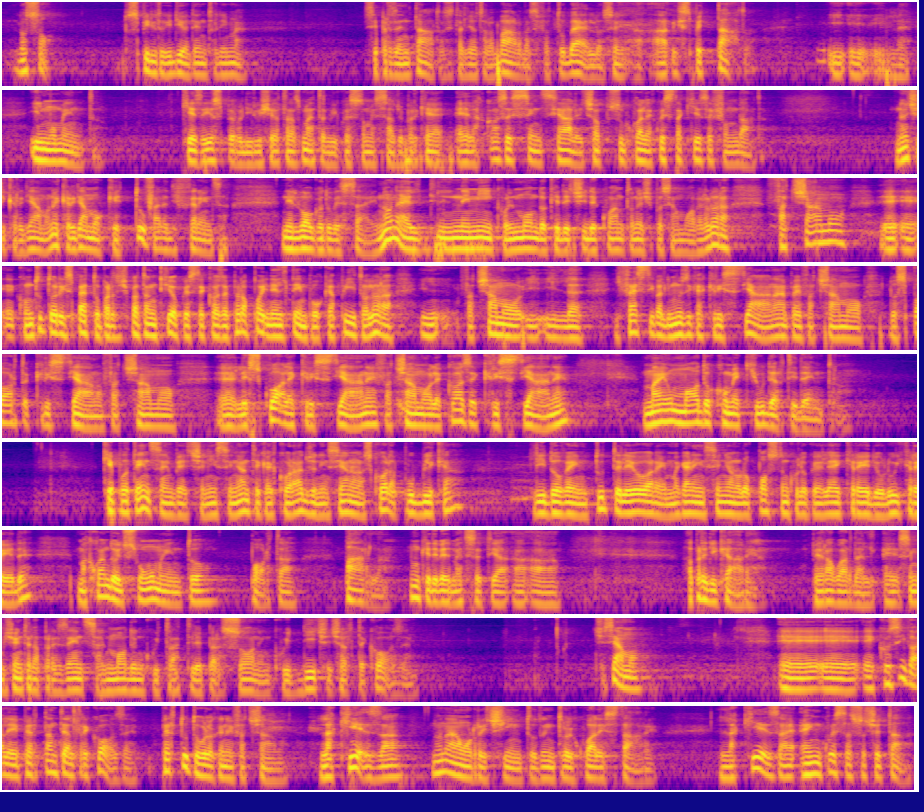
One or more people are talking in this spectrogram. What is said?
lo so, lo Spirito di Dio è dentro di me. Si è presentato, si è tagliato la barba, si è fatto bello, si è, ha rispettato il, il, il momento. Chiesa, io spero di riuscire a trasmettervi questo messaggio perché è la cosa essenziale ciò sul quale questa Chiesa è fondata. Noi ci crediamo, noi crediamo che tu fai la differenza nel luogo dove sei. Non è il, il nemico, il mondo che decide quanto noi ci possiamo muovere. Allora facciamo, eh, eh, con tutto il rispetto, ho partecipato anch'io a queste cose, però poi nel tempo ho capito, allora il, facciamo il, il, festival di musica cristiana, poi facciamo lo sport cristiano, facciamo eh, le scuole cristiane, facciamo le cose cristiane, ma è un modo come chiuderti dentro. Che potenza invece l'insegnante che ha il coraggio di insegnare una scuola pubblica, lì dove in tutte le ore magari insegnano l'opposto in quello che lei crede o lui crede, ma quando è il suo momento porta, parla, non che deve mettersi a, a, a predicare, però guarda, è semplicemente la presenza, il modo in cui tratti le persone, in cui dici certe cose. Ci siamo? E, e, e così vale per tante altre cose, per tutto quello che noi facciamo. La Chiesa non ha un recinto dentro il quale stare, la Chiesa è in questa società,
